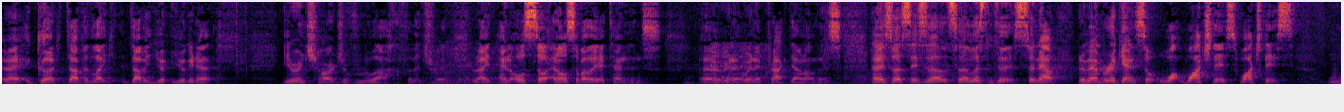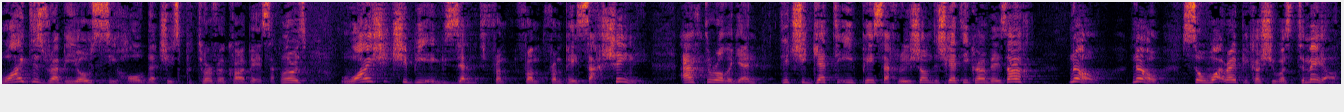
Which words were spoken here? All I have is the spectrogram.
Right, good, David. Like David, you're, you're gonna, you're in charge of ruach for the trip, right? And also, and also by the attendance, uh, we're gonna we're gonna crack down on this. Uh, so, so, so, listen to this. So now, remember again. So w- watch this. Watch this. Why does Rabbi Yossi hold that she's patur from Kar Pesach? In other words, why should she be exempt from, from, from Pesach Sheni? After all, again, did she get to eat Pesach Rishon? Did she get to eat Kar Pesach? No. No. So what, right? Because she was Tamea.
